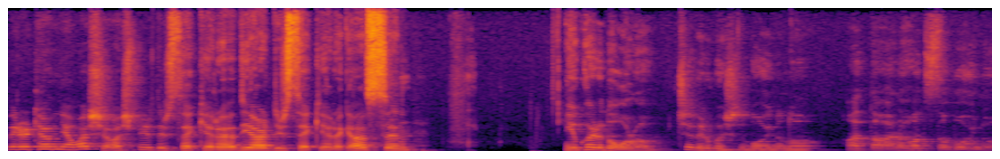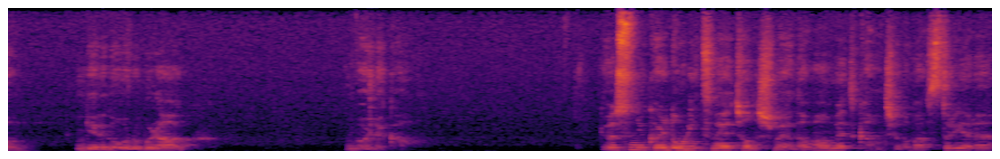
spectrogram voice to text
Verirken yavaş yavaş bir dirsek yere, diğer dirsek yere gelsin. Yukarı doğru çevir başını boynunu. Hatta rahatsa boynun geri doğru bırak. Böyle kal. Göğsünü yukarı doğru itmeye çalışmaya devam et. Kalçanı bastır yere.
